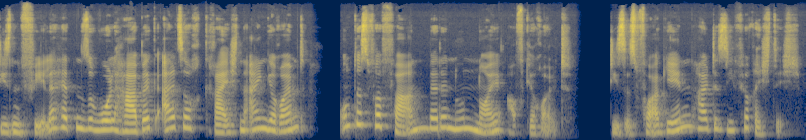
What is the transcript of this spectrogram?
Diesen Fehler hätten sowohl Habeck als auch Greichen eingeräumt und das Verfahren werde nun neu aufgerollt. Dieses Vorgehen halte sie für richtig.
